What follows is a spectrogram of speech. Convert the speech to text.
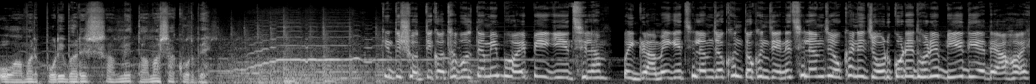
ও আমার পরিবারের সামনে তামাশা করবে। কিন্তু সত্যি কথা বলতে আমি ভয় পেয়ে গিয়েছিলাম। ওই গ্রামে গেছিলাম যখন, তখন জেনেছিলাম যে ওখানে জোর করে ধরে বিয়ে দিয়ে দেওয়া হয়।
